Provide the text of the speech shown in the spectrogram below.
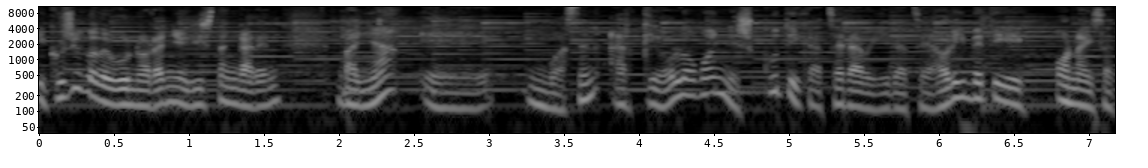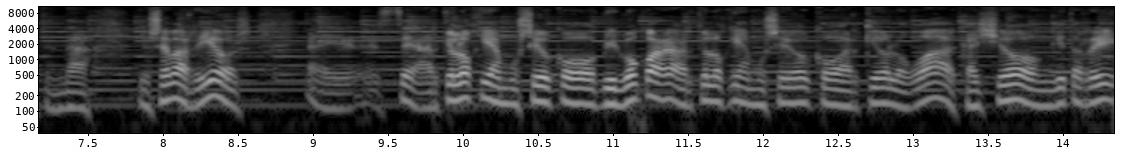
ikusiko dugun oraino iristen garen, baina e, guazen arkeologoen eskutik atzera begiratzea, hori beti ona izaten da. Joseba Rios, e, ze, arkeologia museoko, Bilboko arkeologia museoko arkeologoa, kaixo, ongitorri?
